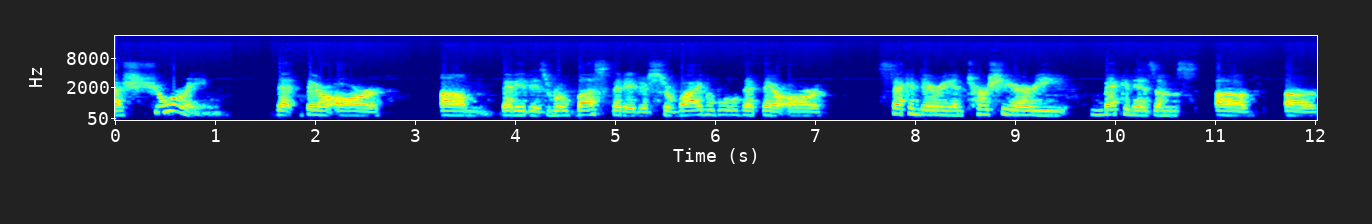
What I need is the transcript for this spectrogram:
assuring that there are um, that it is robust, that it is survivable, that there are secondary and tertiary mechanisms of of,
